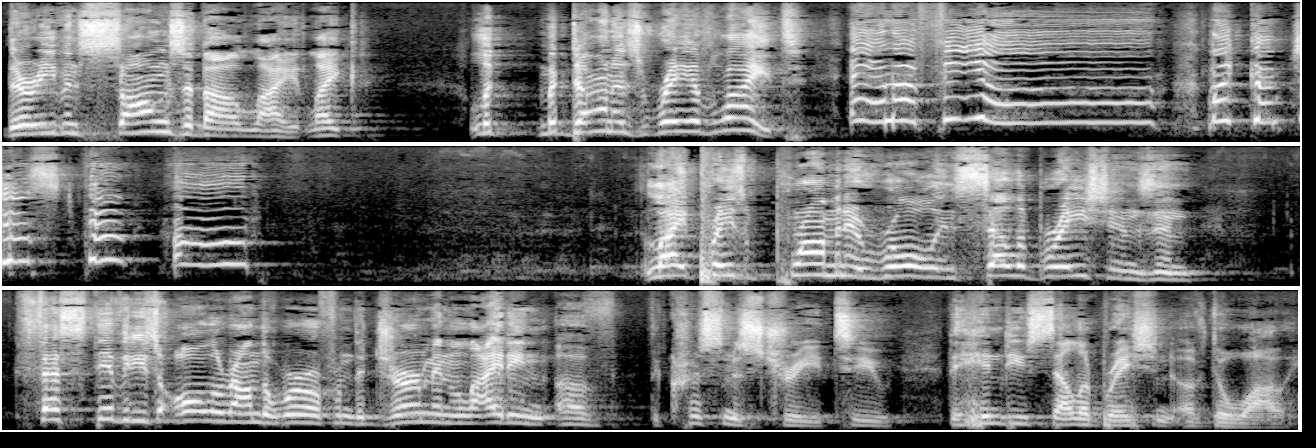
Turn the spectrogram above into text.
There are even songs about light, like look, Madonna's Ray of Light. And I feel like I just got home. Light plays a prominent role in celebrations and festivities all around the world, from the German lighting of the Christmas tree to the Hindu celebration of Diwali.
